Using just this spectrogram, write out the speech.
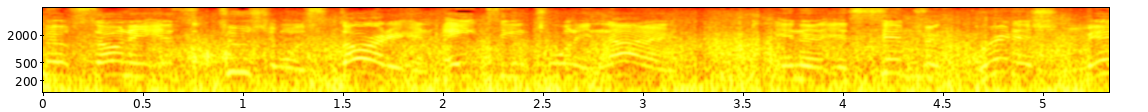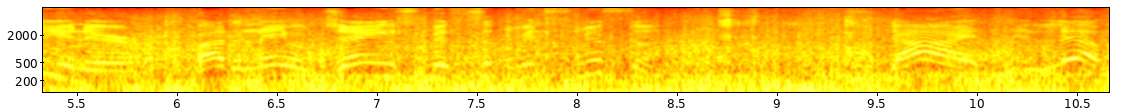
The Smithsonian Institution was started in 1829 in an eccentric British millionaire by the name of James Smith, Smithson, who died and left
